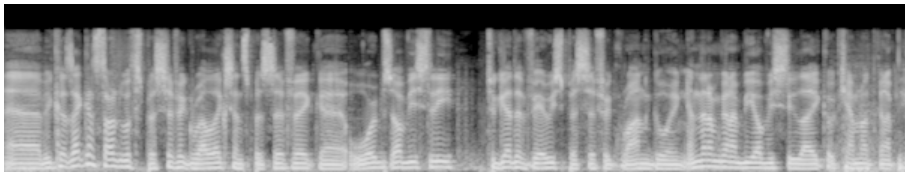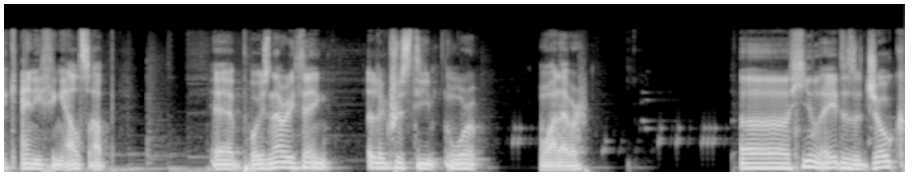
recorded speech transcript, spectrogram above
Uh, because I can start with specific relics and specific uh, orbs, obviously, to get a very specific run going. And then I'm gonna be obviously like, okay, I'm not gonna pick anything else up. Uh, poison everything, electricity, or whatever. Uh, heal 8 is a joke.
